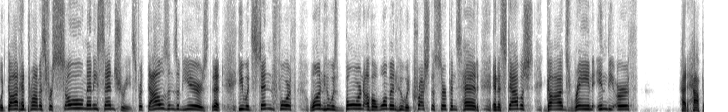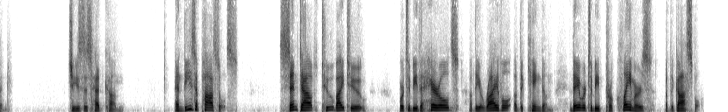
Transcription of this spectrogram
what God had promised for so many centuries, for thousands of years, that he would send forth one who was born of a woman who would crush the serpent's head and establish God's reign in the earth, had happened. Jesus had come. And these apostles, sent out two by two, were to be the heralds of the arrival of the kingdom. They were to be proclaimers of the gospel.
